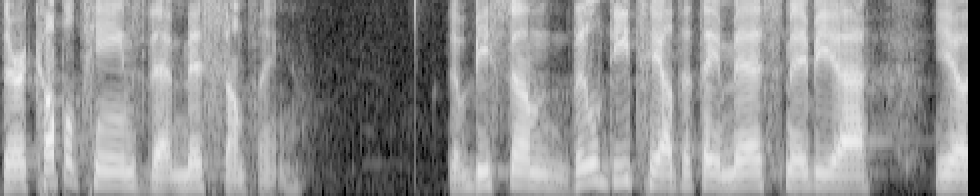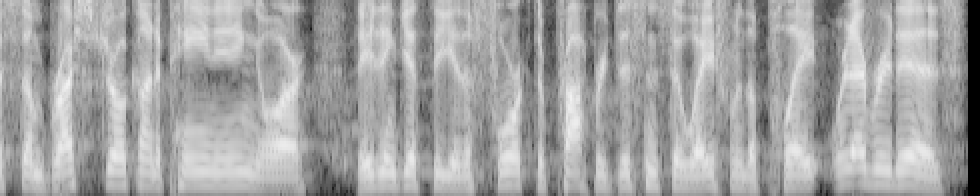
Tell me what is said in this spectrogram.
there are a couple teams that miss something. There'll be some little detail that they miss, maybe a, you know, some brushstroke on a painting, or they didn't get the, the fork the proper distance away from the plate, whatever it is.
